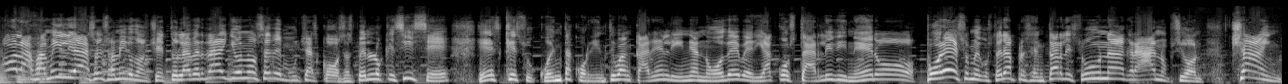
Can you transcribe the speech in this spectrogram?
Hola familia, soy su amigo Don Cheto. La verdad yo no sé de muchas cosas, pero lo que sí sé es que su cuenta corriente bancaria en línea no debería costarle dinero. Por eso me gustaría presentarles una gran opción. Chime,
